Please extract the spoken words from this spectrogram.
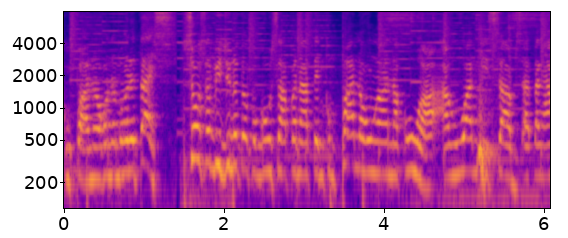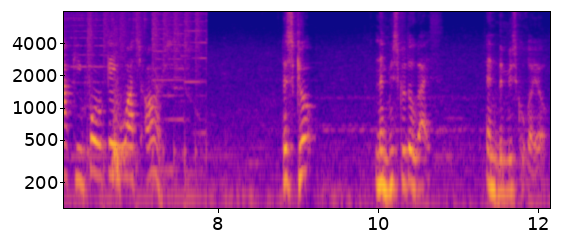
kung paano ako na-monetize. So sa video na to, pag-uusapan natin kung paano ko nga nakuha ang 1k subs at ang aking 4k watch hours. Let's go! Na-miss ko to guys. And na-miss ko kayo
